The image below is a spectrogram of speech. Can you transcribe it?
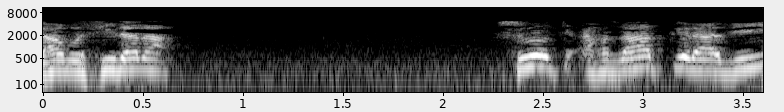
دا وسیله ده سورت احزاب کی راضی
